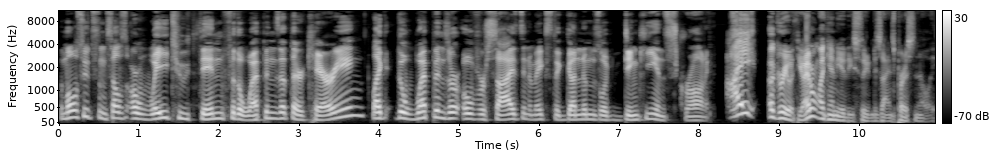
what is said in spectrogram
the mobile suits themselves are way too thin for the weapons that they're carrying. Like the weapons are oversized, and it makes the Gundams look dinky and scrawny. I agree with you. I don't like any of these three designs personally.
